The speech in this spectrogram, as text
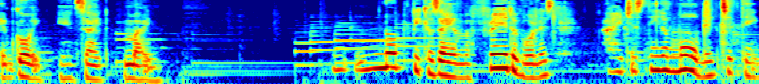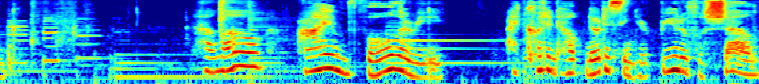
am going inside mine. Not because I am afraid of Wallace, I just need a moment to think. Hello, I'm Volery. I couldn't help noticing your beautiful shell.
